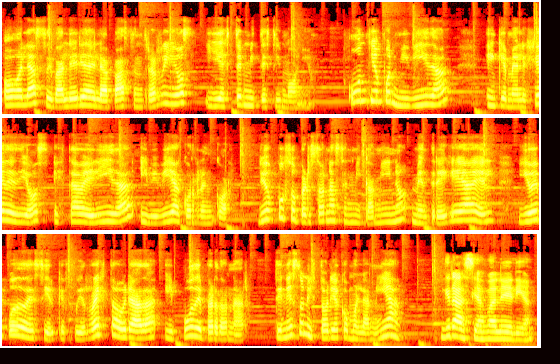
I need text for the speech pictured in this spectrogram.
Hola, soy Valeria de La Paz Entre Ríos y este es mi testimonio. Un tiempo en mi vida en que me alejé de Dios, estaba herida y vivía con rencor. Dios puso personas en mi camino, me entregué a Él y hoy puedo decir que fui restaurada y pude perdonar. ¿Tenés una historia como la mía? Gracias, Valeria.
